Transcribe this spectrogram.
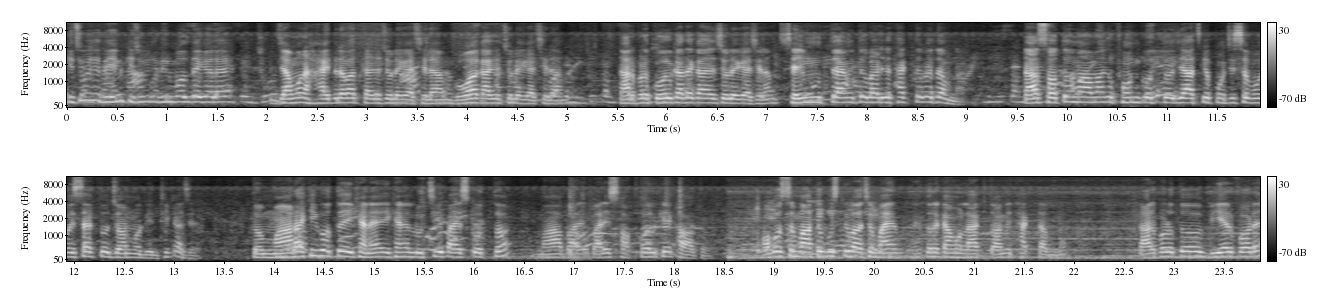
কিছু কিছু দিন কিছু কিছু দিন বলতে গেলে যেমন হায়দ্রাবাদ কাজে চলে গেছিলাম গোয়া কাজে চলে গেছিলাম তারপরে কলকাতা কাজে চলে গেছিলাম সেই মুহূর্তে আমি তো বাড়িতে থাকতে পেতাম না। তা সত্ত্বেও মা আমাকে ফোন করতো যে আজকে পঁচিশে বৈশাখ তো জন্মদিন ঠিক আছে? তো মারা কি করতো এখানে? এখানে লুচি পায়েস করতো। মা বাড়ি- বাড়ির সকলকে খাওয়াতো। অবশ্য মা তো বুঝতে পারছ মায়ের ভেতরে কেমন লাগতো আমি থাকতাম না। তারপরে তো বিয়ের পরে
